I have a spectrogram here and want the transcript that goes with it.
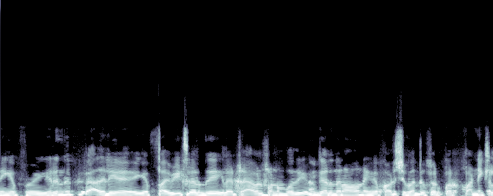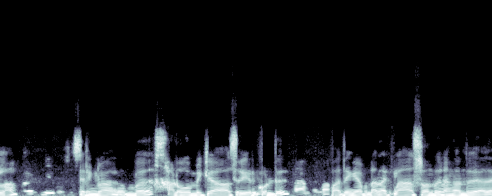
நீங்க இருந்து அதுலயே எப்ப வீட்ல இருந்து இல்ல டிராவல் பண்ணும்போது எங்க இருந்தனாலும் நீங்க படிச்சு வந்து ப்ரிப்பேர் பண்ணிக்கலாம். சரிங்களா? ரொம்ப அனுபவமிக்க ஆசிரியர் கொண்டு பாத்தீங்க அப்படின்னா அந்த கிளாஸ் வந்து நாங்க வந்து அதை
